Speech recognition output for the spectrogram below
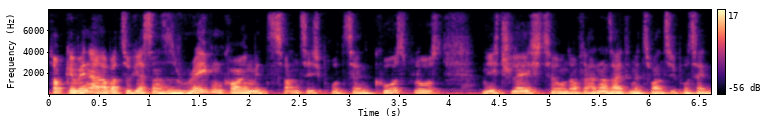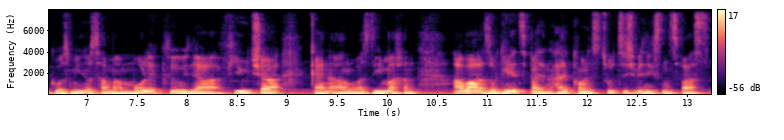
Top-Gewinner aber zu gestern ist Ravencoin mit 20% Kurs plus. Nicht schlecht. Und auf der anderen Seite mit 20% Kurs minus haben wir Molecular Future. Keine Ahnung, was die machen. Aber so geht es bei den Altcoins. Tut sich wenigstens was.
